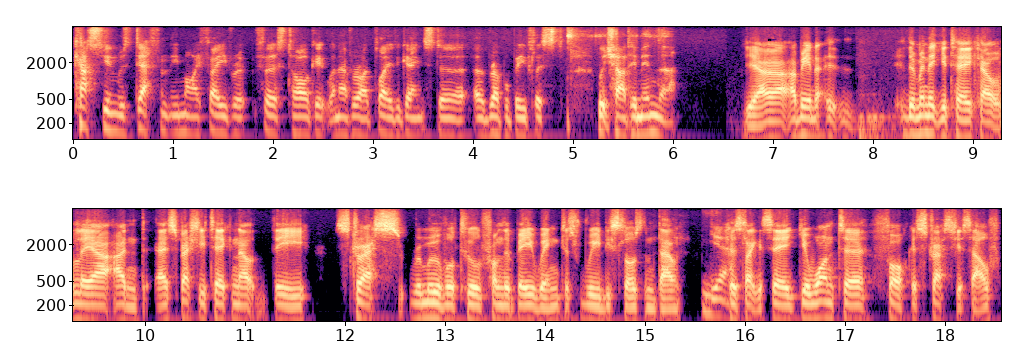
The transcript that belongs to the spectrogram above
Cassian was definitely my favourite first target whenever I played against a, a, Rebel Beef list, which had him in there. Yeah, I mean, the minute you take out Leia and especially taking out the stress removal tool from the B wing just really slows them down. Yeah. Because, like I say, you want to focus stress yourself,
